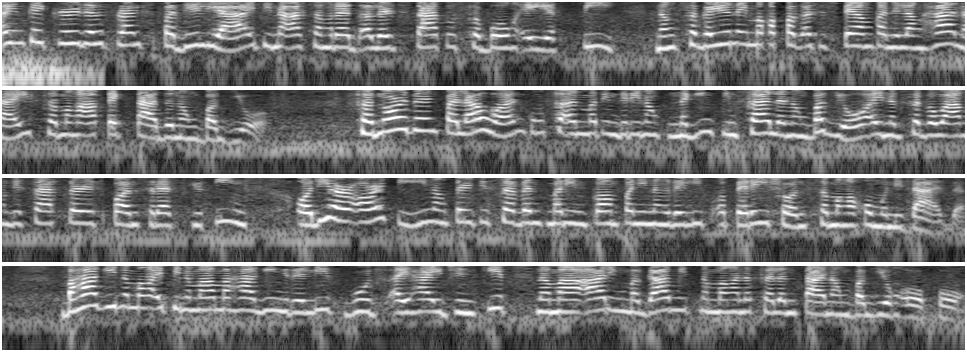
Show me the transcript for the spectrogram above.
Ayon kay Colonel Franz Padilla, itinaas ang red alert status sa buong AFP nang sa gayon ay makapag-asiste ang kanilang hanay sa mga apektado ng bagyo. Sa Northern Palawan, kung saan matindi rin ang naging pinsala ng bagyo, ay nagsagawa ang Disaster Response Rescue Teams o DRRT ng 37th Marine Company ng relief operations sa mga komunidad. Bahagi ng mga ipinamamahaging relief goods ay hygiene kits na maaaring magamit ng mga nasalanta ng bagyong Opong.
